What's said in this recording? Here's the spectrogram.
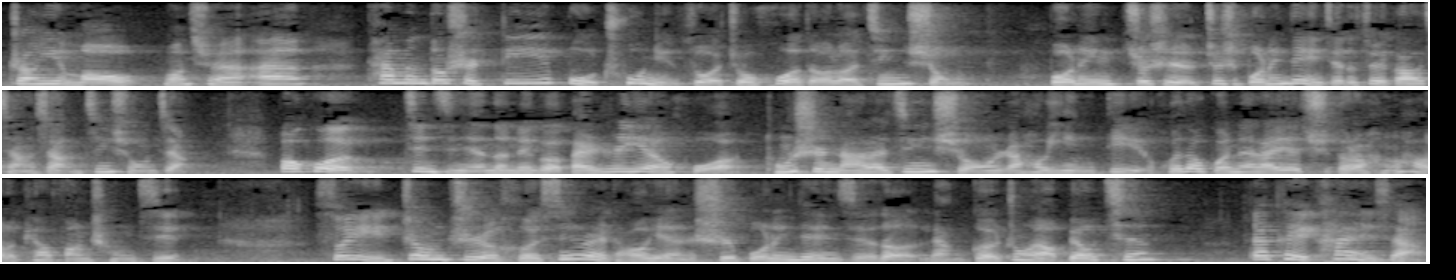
张艺谋、王全安，他们都是第一部处女作就获得了金熊，柏林就是就是柏林电影节的最高奖项金熊奖。包括近几年的那个《白日焰火》，同时拿了金熊，然后影帝，回到国内来也取得了很好的票房成绩。所以，政治和新锐导演是柏林电影节的两个重要标签。大家可以看一下，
